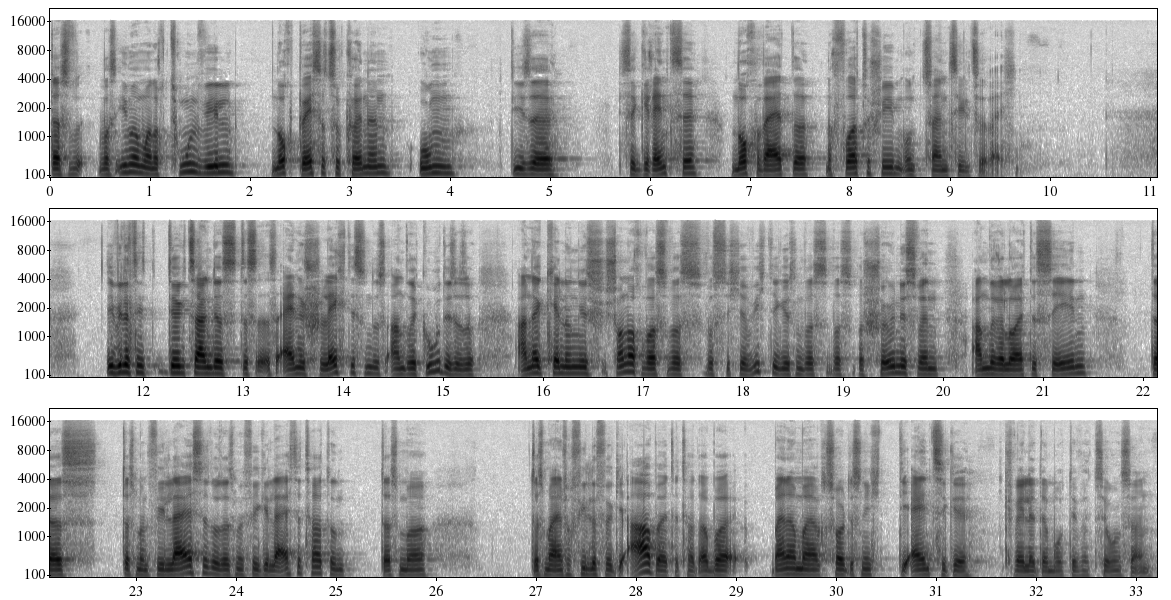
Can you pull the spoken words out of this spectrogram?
das, was immer man noch tun will, noch besser zu können, um diese, diese Grenze noch weiter nach vorzuschieben und sein Ziel zu erreichen. Ich will jetzt nicht direkt sagen, dass, dass das eine schlecht ist und das andere gut ist. Also Anerkennung ist schon auch was, was, was sicher wichtig ist und was, was, was schön ist, wenn andere Leute sehen, dass, dass man viel leistet oder dass man viel geleistet hat und dass man, dass man einfach viel dafür gearbeitet hat. Aber meiner Meinung nach sollte es nicht die einzige Quelle der Motivation sein.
